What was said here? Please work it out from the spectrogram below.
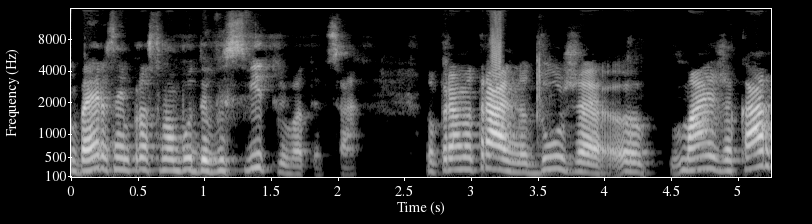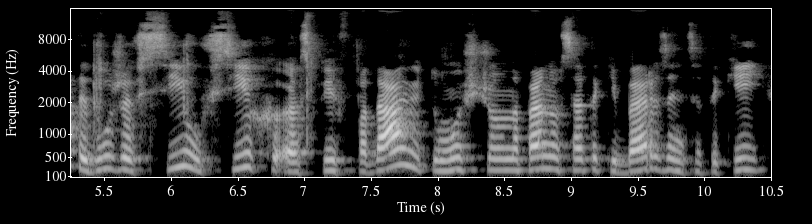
березень просто вам буде висвітлювати це. Ну, прямо реально дуже е, майже карти дуже всі у всіх е, співпадають, тому що, ну, напевно, все-таки березень це такий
